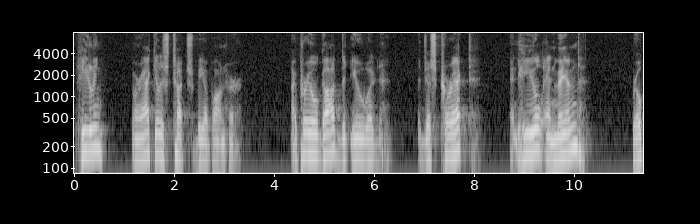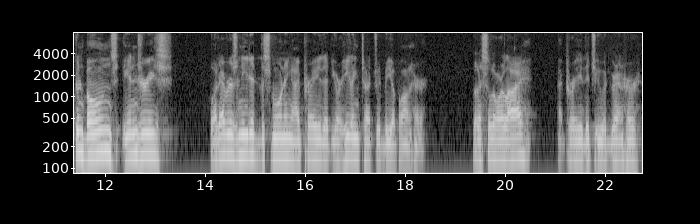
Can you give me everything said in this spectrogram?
healing, miraculous touch be upon her. I pray, oh God, that you would just correct and heal and mend broken bones, injuries, whatever is needed this morning. I pray that your healing touch would be upon her. Bless Lorelei. I pray that you would grant her,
